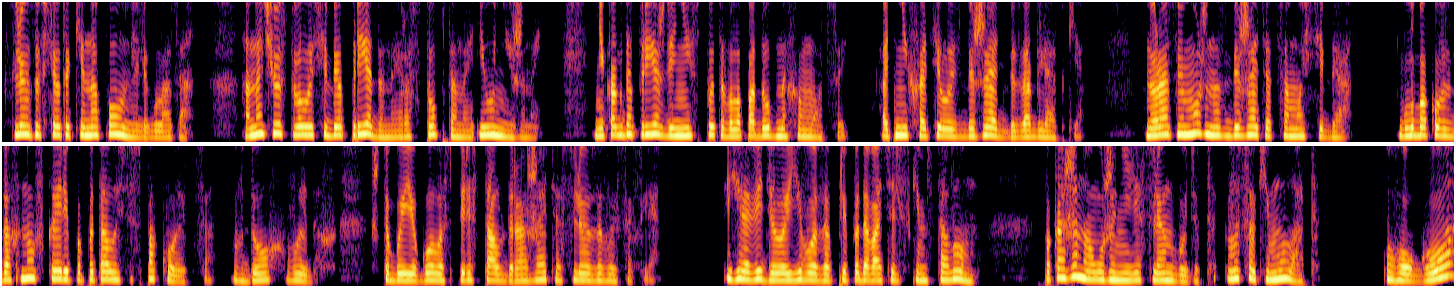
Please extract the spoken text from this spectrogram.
Слезы все таки наполнили глаза. Она чувствовала себя преданной, растоптанной и униженной. Никогда прежде не испытывала подобных эмоций. От них хотелось бежать без оглядки. Но разве можно сбежать от самой себя? Глубоко вздохнув, Кэрри попыталась успокоиться. Вдох, выдох, чтобы ее голос перестал дрожать, а слезы высохли. Я видела его за преподавательским столом. Покажи на ужине, если он будет. Высокий мулат. Ого!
